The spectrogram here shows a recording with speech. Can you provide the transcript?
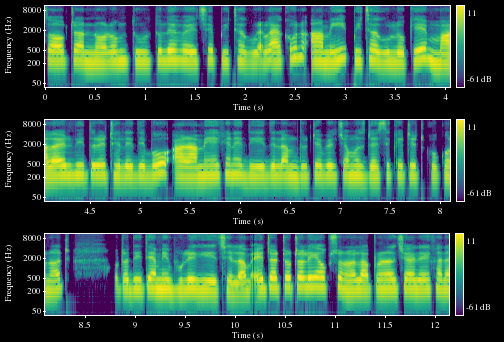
সফট আর নরম তুলতুলে হয়েছে পিঠাগুলো। এখন আমি পিঠাগুলোকে মালাইয়ের ভিতরে ঢেলে দেব আর আমি এখানে দিয়ে দিলাম দু টেবিল চামচ ডেসিকেটেড কোকোনাট ওটা দিতে আমি ভুলে গিয়েছিলাম। এটা টোটালি অপশনাল আপনারা চাইলে এখানে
